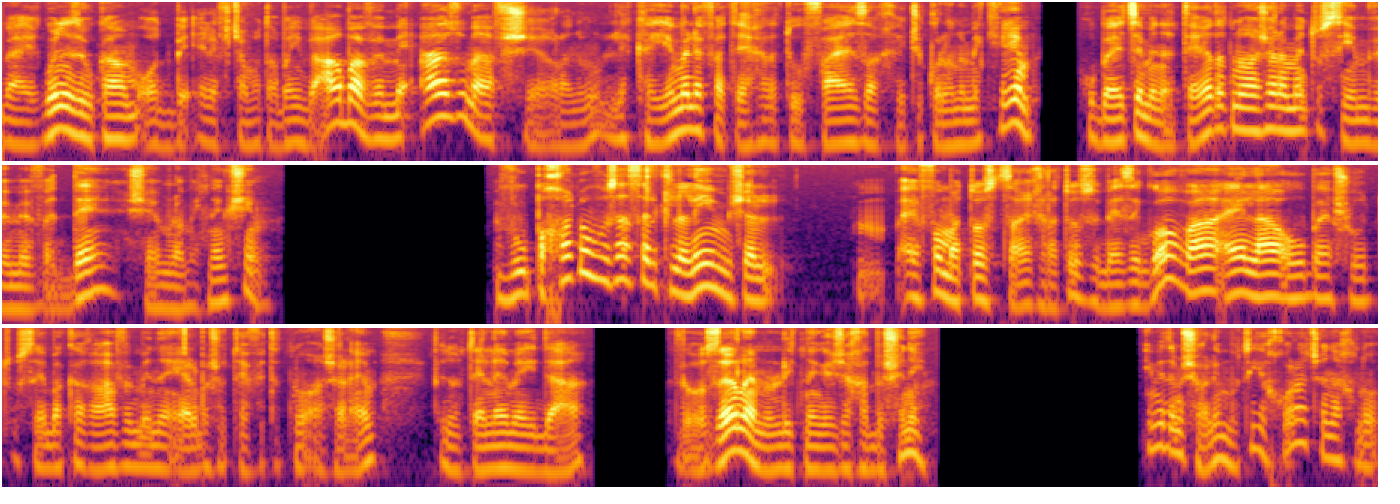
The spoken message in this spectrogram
והארגון הזה הוקם עוד ב-1944, ומאז הוא מאפשר לנו לקיים ולפתח את התעופה האזרחית שכולנו מכירים. הוא בעצם מנטר את התנועה של המטוסים ומוודא שהם לא מתנגשים. והוא פחות מבוסס על כללים של איפה מטוס צריך לטוס ובאיזה גובה, אלא הוא פשוט עושה בקרה ומנהל בשוטף את התנועה שלהם, ונותן להם מידע, ועוזר להם לא להתנגש אחד בשני. אם אתם שואלים אותי, יכול להיות שאנחנו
